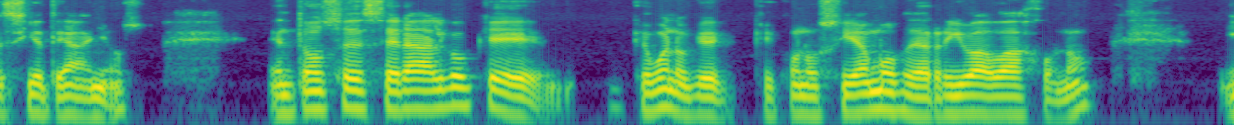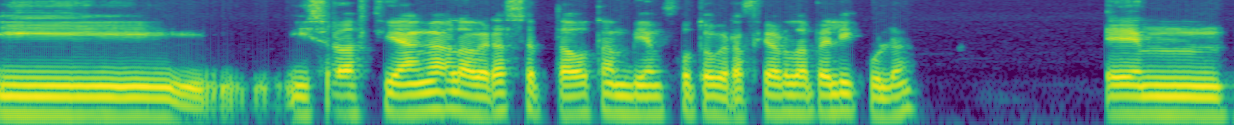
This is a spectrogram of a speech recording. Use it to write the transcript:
siete años. Entonces era algo que, que bueno, que, que conocíamos de arriba abajo, ¿no? Y, y Sebastián, al haber aceptado también fotografiar la película, Em,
